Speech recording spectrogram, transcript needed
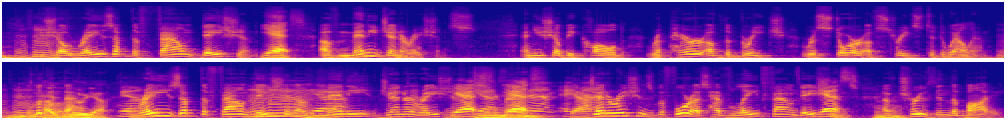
Mm-hmm. You shall raise up the foundation Yes. of many generations, and you shall be called repairer of the breach, restorer of streets to dwell in. Mm-hmm. Look Hallelujah. at that. Yeah. Raise up the foundation of Yeah. many generations. Yes. Yes. Amen. Yes. Amen. Amen. Generations before us have laid foundations Yes. of truth in the body.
